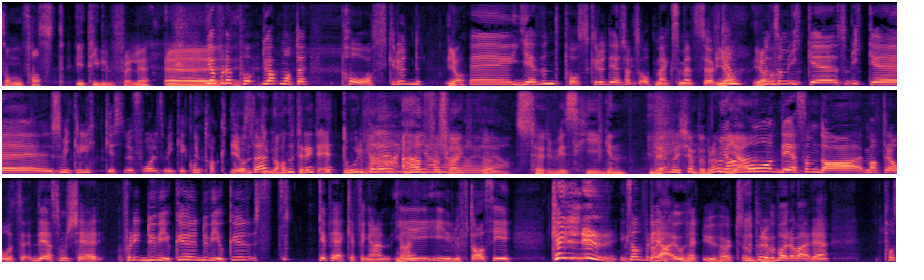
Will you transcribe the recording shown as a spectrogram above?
sånn fast, i tilfelle eh, Ja, for det er på, du er på en måte påskrudd, Ja. eh, jevnt påskrudd i en slags oppmerksomhetssøken, Ja, ja. men som ikke, som, ikke, som ikke lykkes. Du får liksom ikke kontakt noe sted. Du hadde trengt ett ord for det! Jeg har et forslag. Ja, ja, ja. Servicehigen. Det var kjempebra. Ja, Ja. og det som da materialet, det som skjer Fordi du vil jo ikke, du vil jo ikke stikke pekefingeren i, i lufta og si 'kelner!' Ikke sant? For det er jo helt uhørt. Så du prøver bare å være på,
